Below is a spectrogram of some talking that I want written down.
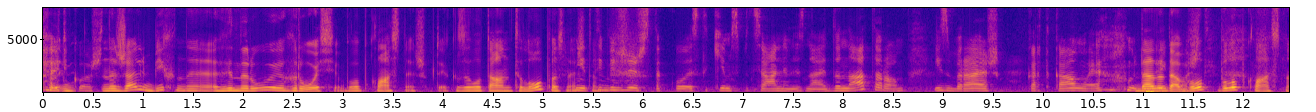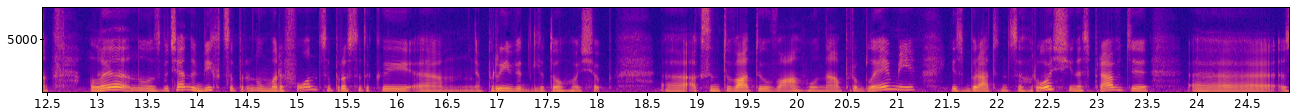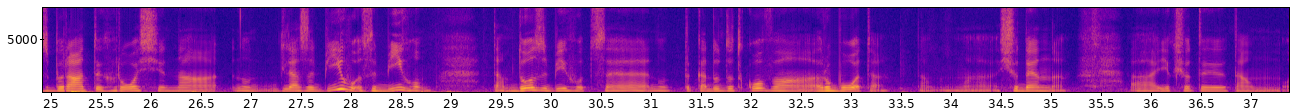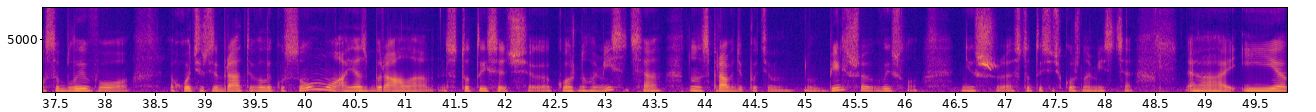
на жаль, біг не генерує гроші. Було б класно, щоб ти як золота антилопа. знаєш. Ні, там. ти біжиш з такою, з таким спеціальним, не знаю, донатором і збираєш картками. Да, да, да, було б було б класно. Але ну, звичайно, біг це ну, марафон це просто такий е, привід для того, щоб е, акцентувати увагу на проблемі і збирати на це гроші. І насправді е, збирати гроші на ну, для забігу забігом. Там до забігу це ну, така додаткова робота там, е, щоденна. Якщо ти там особливо хочеш зібрати велику суму, а я збирала 100 тисяч е, кожного місяця, ну насправді потім ну, більше вийшло, ніж 100 тисяч кожного місяця. І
